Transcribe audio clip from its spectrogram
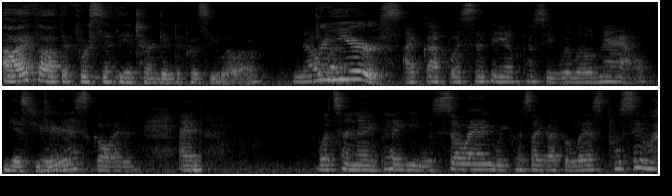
I thought that forsythia turned into pussy willow No, for years. I've got forsythia and pussy willow now Yes, you in do. this garden, and what's her name? Peggy was so angry because I got the last pussy willow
